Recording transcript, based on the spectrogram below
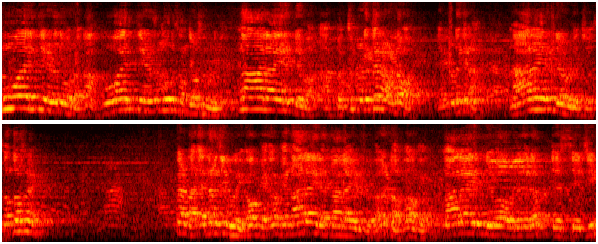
മൂവായിരത്തി എഴുന്നൂറ് ആ മൂവായിരത്തി എഴുന്നൂറ് സന്തോഷം വിളിച്ചു. നാലായിരം രൂപ. ആ കൊച്ചു വിളിക്കാനാണോ ഞാൻ വിളിക്കണ നാലായിരം രൂപ വിളിച്ചു. സന്തോഷേ? വേണ്ട എനർജി പോയി. ഓക്കെ ഓക്കെ നാലായിരം നാലായിരം രൂപ കേട്ടോ. ഓക്കെ നാലായിരം രൂപ ഒരു തരം. ജസ്റ്റ് ചേച്ചി.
